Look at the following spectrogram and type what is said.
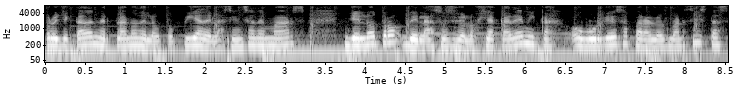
proyectado en el plano de la utopía de la ciencia de Marx, y el otro de la sociología académica o burguesa para los marxistas.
